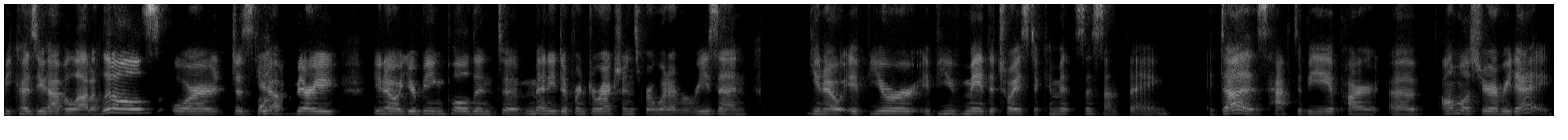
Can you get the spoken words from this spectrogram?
because you have a lot of littles or just yeah. you have very, you know, you're being pulled into many different directions for whatever reason. You know, if you're, if you've made the choice to commit to something, it does have to be a part of almost your everyday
